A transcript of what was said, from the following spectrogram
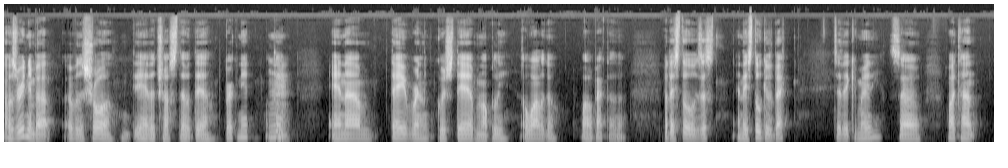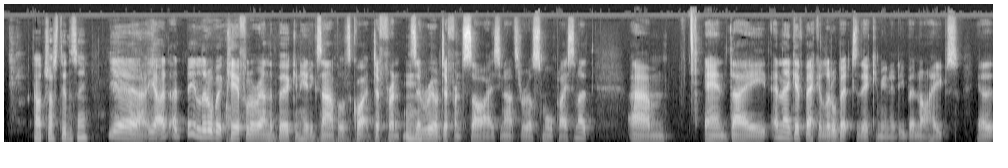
I was reading about over the shore. They had a trust out there, Birkenhead, I think, and um they relinquished their monopoly a while ago, a while back ago, but they still exist and they still give back to their community. So why can't our trust do the same? Yeah, yeah, I'd, I'd be a little bit careful around the Birkenhead example. It's quite different. It's a real different size. You know, it's a real small place, and I, um, and they and they give back a little bit to their community, but not heaps. You know,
